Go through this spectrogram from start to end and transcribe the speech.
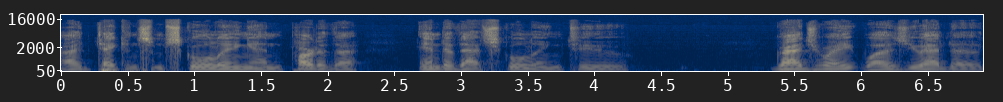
I had taken some schooling, and part of the end of that schooling to graduate was you had to,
